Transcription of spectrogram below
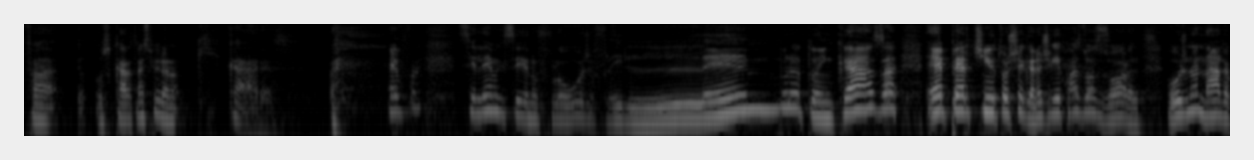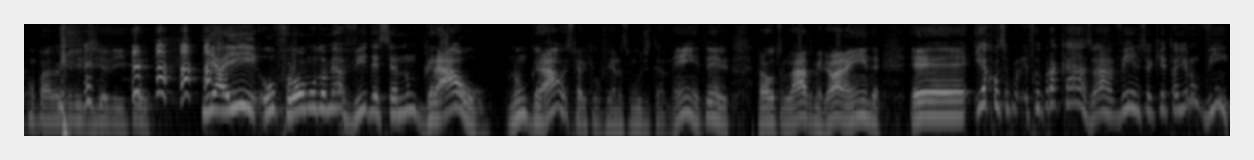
fala, os caras estão esperando. Que caras? Aí eu falei, você lembra que você ia no Flow hoje? Eu falei, lembro, eu tô em casa, é pertinho, eu tô chegando. Eu cheguei quase duas horas. Hoje não é nada comparado com aquele dia ali. entende? E aí, o Flow mudou minha vida esse ano num grau. Num grau, espero que o Vênus mude também, entende? Para outro lado, melhor ainda. É, e aconteceu, foi por acaso. Ah, vim, não sei o que, e eu não vim.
